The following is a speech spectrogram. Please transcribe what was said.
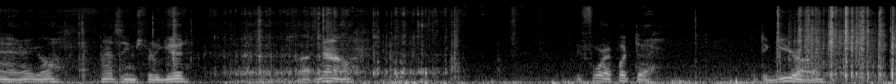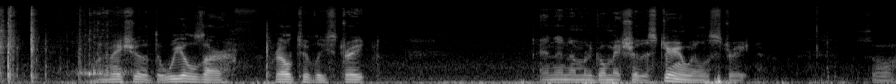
There you go. That seems pretty good. But now, before I put the put the gear on, I want to make sure that the wheels are relatively straight. And then I'm going to go make sure the steering wheel is straight. So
